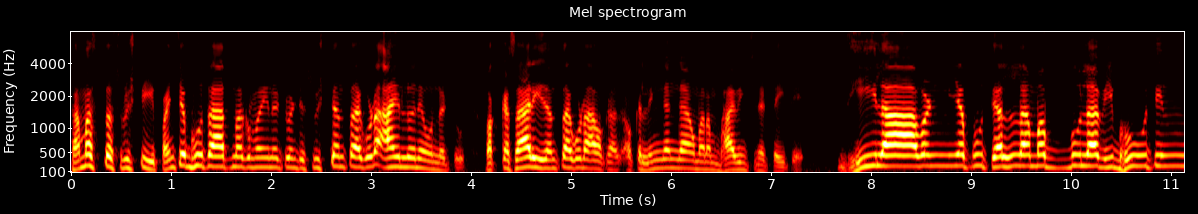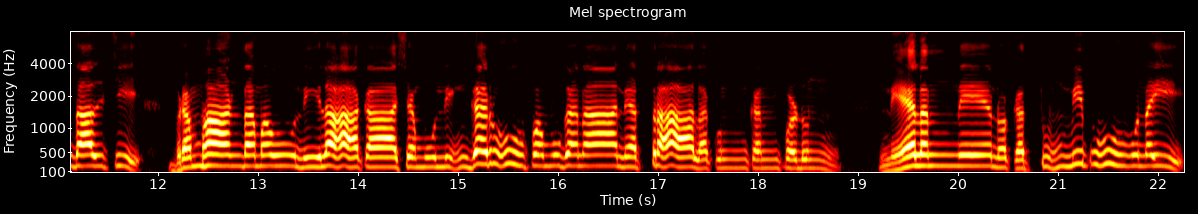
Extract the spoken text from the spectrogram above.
సమస్త సృష్టి పంచభూతాత్మకమైనటువంటి సృష్టి అంతా కూడా ఆయనలోనే ఉన్నట్టు. ఒక్కసారి ఇదంతా కూడా ఒక ఒక లింగంగా మనం భావించినట్టయితే. ధీలావణ్యపు తెల్ల మబ్బుల విభూతిందాల్చి బ్రహ్మాండమౌ నీలాకాశము లింగ రూపముగన నేత్రాలకు కన్పడున్ నేలన్నేనొక తుమ్మి పువ్వునై.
